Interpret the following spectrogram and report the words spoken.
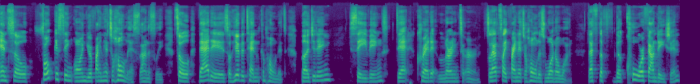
And so focusing on your financial wholeness, honestly. So that is, so here are the 10 components budgeting, savings, debt, credit, learning to earn. So that's like financial wholeness 101. That's the the core foundation.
